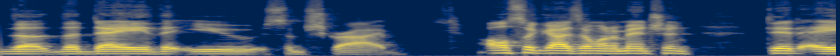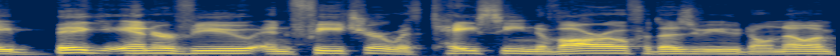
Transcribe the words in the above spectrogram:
the, the day that you subscribe. Also, guys, I want to mention did a big interview and feature with Casey Navarro. For those of you who don't know him,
